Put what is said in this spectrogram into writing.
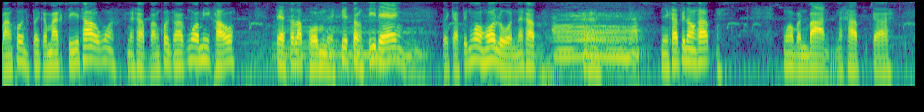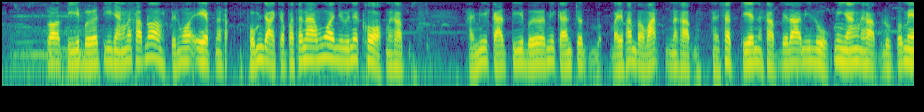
บางคนเป็นกมักสีเทาง้อนะครับ บางคนก็มักง้อมีเขา แต่สำหรับผมเนี่ยคือต้องสีแดงแต่กับเป็นง้อหัวโหลนนะครับอ่านี่ครับพี่น้องครับง้อบานๆนะครับกะรอตีเบอร์ตีหยังนะครับเนาะเป็นง้อเอฟนะครับผมอยากจะพัฒนาง้ออยู่ในคอกนะครับให้มีการตีเบอร์มีการจดใบพันธุ์ประวัตินะครับให้ชัดเจนนะครับ เวลามีลูกมีหยังนะครับ ลูกตัวแม่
